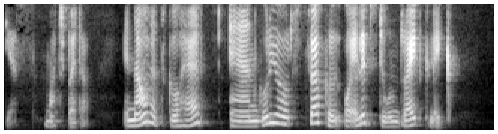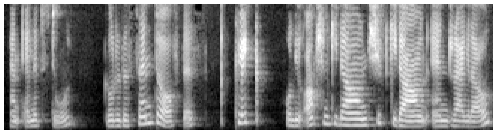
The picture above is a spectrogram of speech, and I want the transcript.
Yes, much better. And now let's go ahead and go to your circle or ellipse tool, right click and ellipse tool. Go to the center of this, click hold your option key down, shift key down and drag it out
